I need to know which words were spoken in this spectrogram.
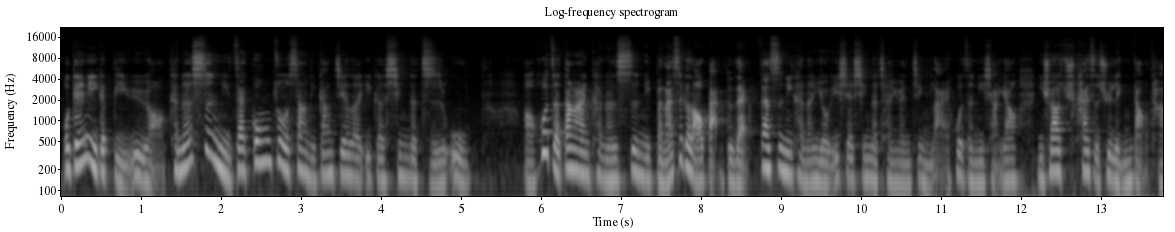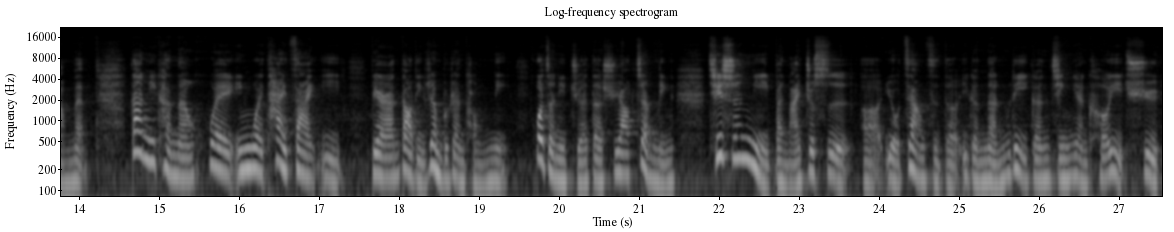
我给你一个比喻哦，可能是你在工作上，你刚接了一个新的职务。啊，或者当然可能是你本来是个老板，对不对？但是你可能有一些新的成员进来，或者你想要，你需要去开始去领导他们，但你可能会因为太在意别人到底认不认同你，或者你觉得需要证明，其实你本来就是呃有这样子的一个能力跟经验，可以去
